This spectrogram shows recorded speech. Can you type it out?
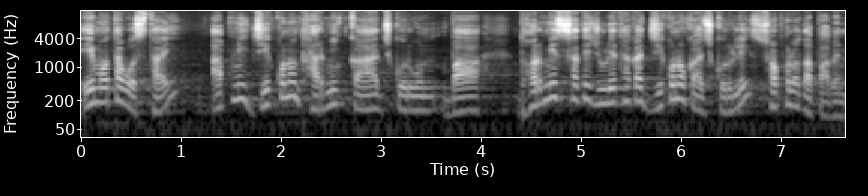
এ মতাবস্থায় আপনি যে কোনো ধার্মিক কাজ করুন বা ধর্মের সাথে জুড়ে থাকা যে কোনো কাজ করলে সফলতা পাবেন।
